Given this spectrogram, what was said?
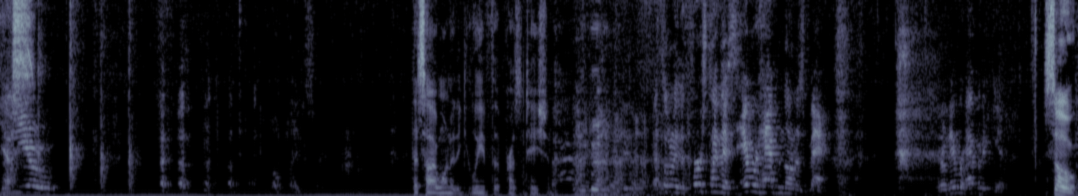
Yes. That's how I wanted to leave the presentation. That's only the first time that's ever happened on his Mac. It'll never happen again. So,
